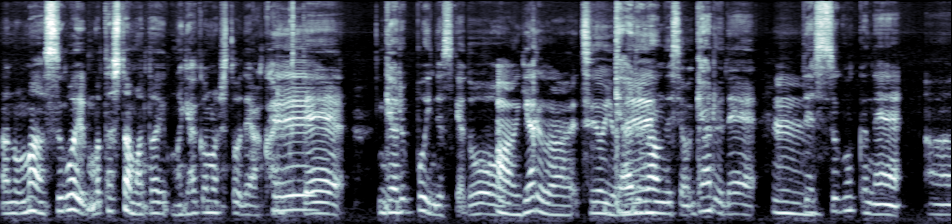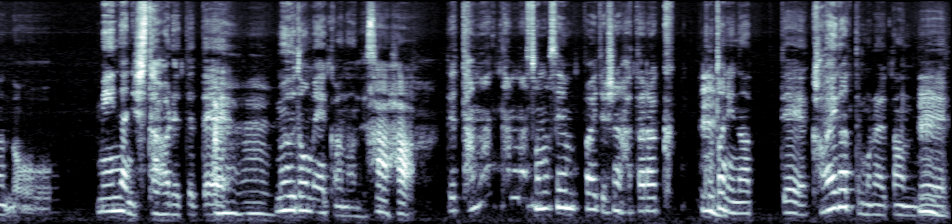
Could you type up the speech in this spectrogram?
あのまあすごい私とはまた真逆の人で明るくてギャルっぽいんですけど、あ、ギャルは強いよね。ギャルなんですよギャルで、うん。ですごくねあのみんなに慕われてて、うんうん。ムードメーカーなんですよ。はは。でたまたまその先輩と一緒に働くことになって可愛がってもらえたんで、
